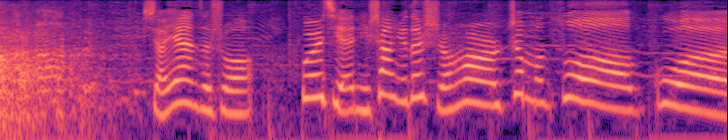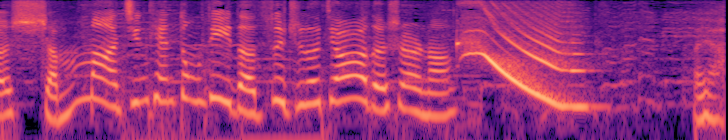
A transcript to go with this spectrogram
小燕子说：“波儿姐，你上学的时候这么做过什么惊天动地的、最值得骄傲的事儿呢？”哎呀，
